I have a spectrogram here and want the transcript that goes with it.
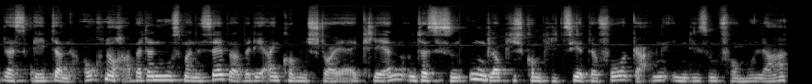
das geht dann auch noch, aber dann muss man es selber über die Einkommensteuer erklären. Und das ist ein unglaublich komplizierter Vorgang in diesem Formular.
